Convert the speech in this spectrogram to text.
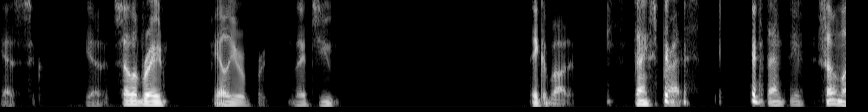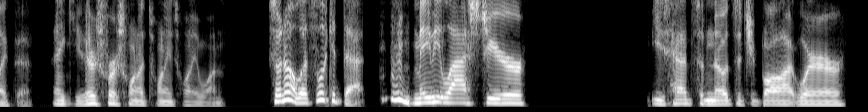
Yes. Yeah. Celebrate failure that you think about it. Thanks, Brett. Thank you. Something like that. Thank you. There's first one of 2021. So no, let's look at that. Maybe last year you had some notes that you bought where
